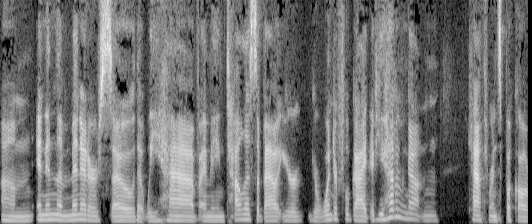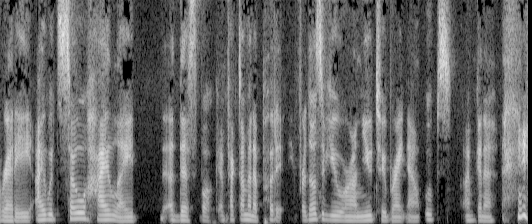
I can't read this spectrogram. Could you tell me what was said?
Um, and in the minute or so that we have, I mean, tell us about your, your wonderful guide. If you haven't gotten Catherine's book already, I would so highlight this book. In fact, I'm going to put it for those of you who are on YouTube right now. Oops, I'm going to.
